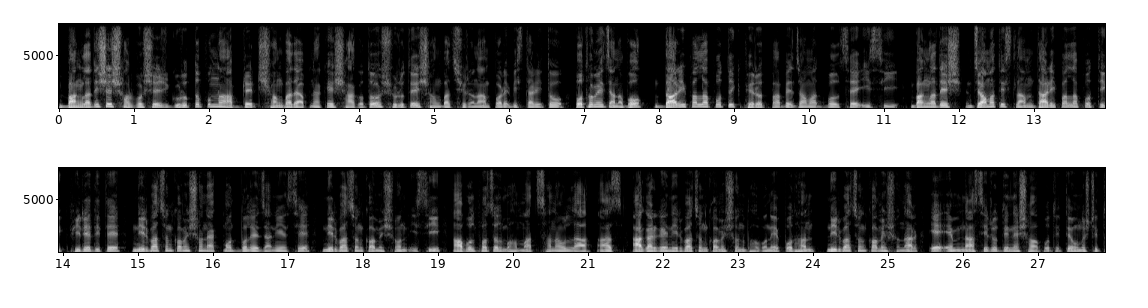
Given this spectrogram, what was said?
বাংলাদেশের সর্বশেষ গুরুত্বপূর্ণ আপডেট সংবাদে আপনাকে স্বাগত। শুরুতেই সংবাদ শিরোনাম, পরে বিস্তারিত। প্রথমে জানাব, দাড়িপাল্লা প্রতীক ফেরত পাবে জামাত বলছে ইসি। বাংলাদেশ জামাত ইসলাম দাড়িপাল্লা প্রতীক ফিরে দিতে নির্বাচন কমিশন একমত বলে জানিয়েছে নির্বাচন কমিশন ইসি আবুল ফজল মোহাম্মদ সানাউল্লাহ। আজ আগারগাঁও নির্বাচন কমিশন ভবনে প্রধান নির্বাচন কমিশনার এ এম নাসির উদ্দিনের সভাপতিত্বে অনুষ্ঠিত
